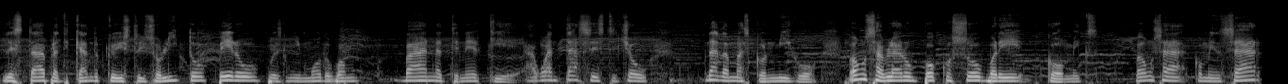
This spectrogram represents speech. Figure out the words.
Le estaba platicando que hoy estoy solito, pero pues ni modo, vamos van a tener que aguantarse este show nada más conmigo. Vamos a hablar un poco sobre cómics. Vamos a comenzar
